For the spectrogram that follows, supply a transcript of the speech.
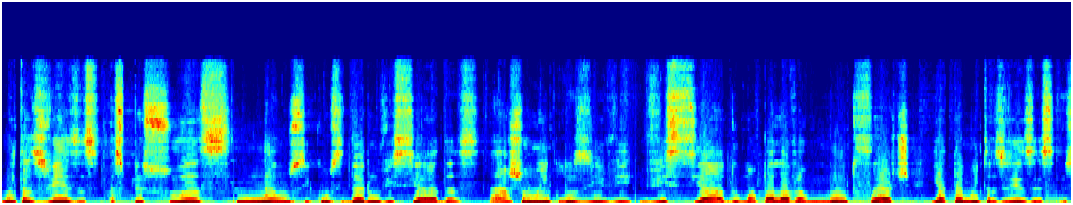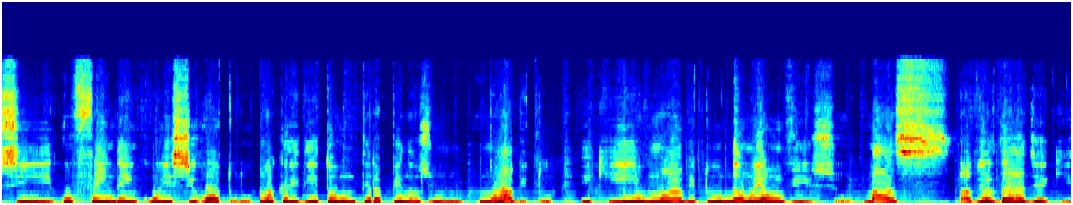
Muitas vezes as pessoas não se consideram viciadas, acham inclusive viciado uma palavra muito forte e até muitas vezes se ofendem com esse rótulo. Não acreditam ter apenas um, um hábito e que um hábito não é um vício. Mas a verdade é que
